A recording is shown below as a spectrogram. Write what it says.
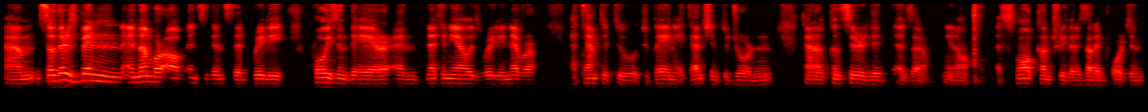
um, so there's been a number of incidents that really poisoned the air, and Netanyahu has really never attempted to to pay any attention to Jordan. Kind of considered it as a you know a small country that is not important,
